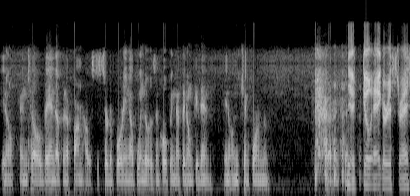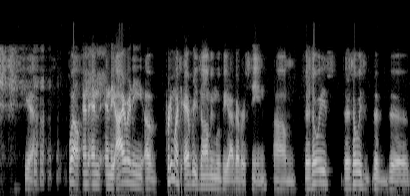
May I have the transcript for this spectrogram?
you know, until they end up in a farmhouse, just sort of boarding up windows and hoping that they don't get in, you know, and can form them. That makes sense. Yeah, go agorist, right? Yeah. Well, and, and, and the irony of pretty much every zombie movie I've ever seen, um, there's always there's always the the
